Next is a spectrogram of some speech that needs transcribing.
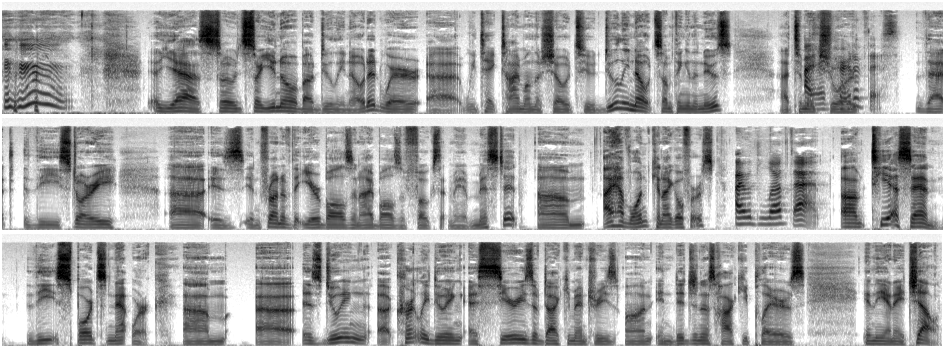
Mm-hmm. yeah, so so you know about Duly Noted, where uh, we take time on the show to duly note something in the news uh, to I make have sure heard of this. that the story uh, is in front of the earballs and eyeballs of folks that may have missed it. Um, I have one. Can I go first? I would love that. Um, TSN, the sports network, um, uh, is doing uh, currently doing a series of documentaries on Indigenous hockey players in the NHL.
